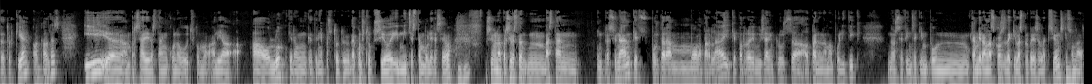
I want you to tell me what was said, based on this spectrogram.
de Turquia, alcaldes, i uh, empresaris bastant coneguts com Ali Aolu, que era un que tenia pues, tot de construcció i mitja estambolera seva. Uh -huh. O sigui, una operació bastant, bastant impressionant que es portarà molt a parlar i que pot redibuixar inclús eh, el panorama polític no sé fins a quin punt canviaran les coses d'aquí les properes eleccions, que mm -hmm. són les,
